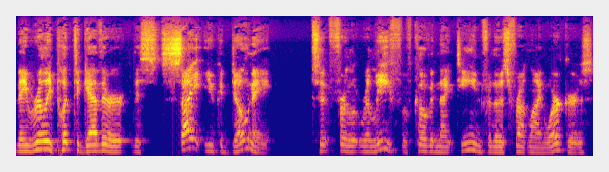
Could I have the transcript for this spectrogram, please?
they really put together this site you could donate to for relief of COVID nineteen for those frontline workers.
